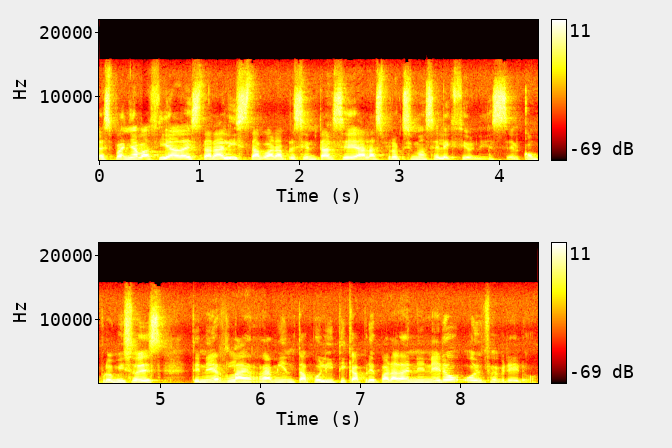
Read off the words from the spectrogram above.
La España vaciada estará lista para presentarse a las próximas elecciones. El compromiso es tener la herramienta política preparada en enero o en febrero.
